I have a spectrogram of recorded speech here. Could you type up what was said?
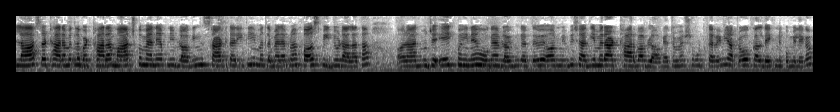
लास्ट अट्ठारह मतलब अट्ठारह मार्च को मैंने अपनी ब्लॉगिंग स्टार्ट करी थी। मतलब मैंने अपना फ़र्स्ट वीडियो डाला था और आज मुझे एक महीने हो गए हैं ब्लॉगिंग करते हुए और मे भी शायद ये मेरा अट्ठारहवा ब्लॉग है जो मैं शूट कर रही हूँ। आप लोगों को कल देखने को मिलेगा।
